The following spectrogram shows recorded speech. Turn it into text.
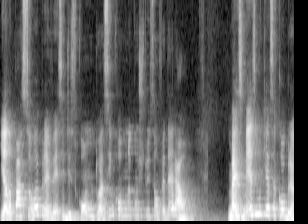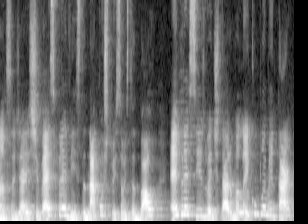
e ela passou a prever esse desconto, assim como na Constituição Federal. Mas, mesmo que essa cobrança já estivesse prevista na Constituição Estadual, é preciso editar uma lei complementar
